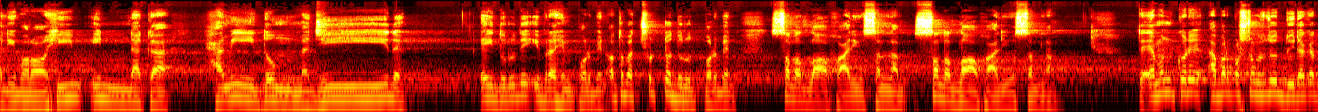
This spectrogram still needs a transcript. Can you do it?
ال ابراهيم انك হামিদুম মজিদ এই দুরুদে ইব্রাহিম পড়বেন অথবা ছোট্ট দুরুদ পড়বেন সাল্লাহ আলী সাল্লাম সাল্লাহ আলী সাল্লাম তো তো এমন করে আবার প্রশ্ন করছে দুই রাকাত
